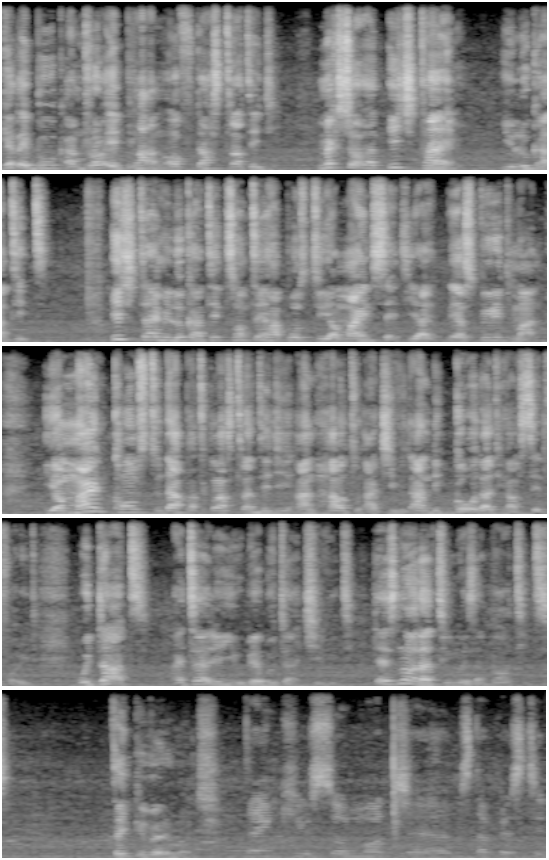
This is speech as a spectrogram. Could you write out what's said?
get a book and draw a plan of that strategy. Make sure that each time you look at it, each time you look at it, something happens to your mindset, your, your spirit man. Your mind comes to that particular strategy and how to achieve it and the goal that you have set for it. With that, I tell you, you'll be able to achieve it. There's no other two ways about it. Thank you very much. Thank you so much, uh, Mr. Prestige.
